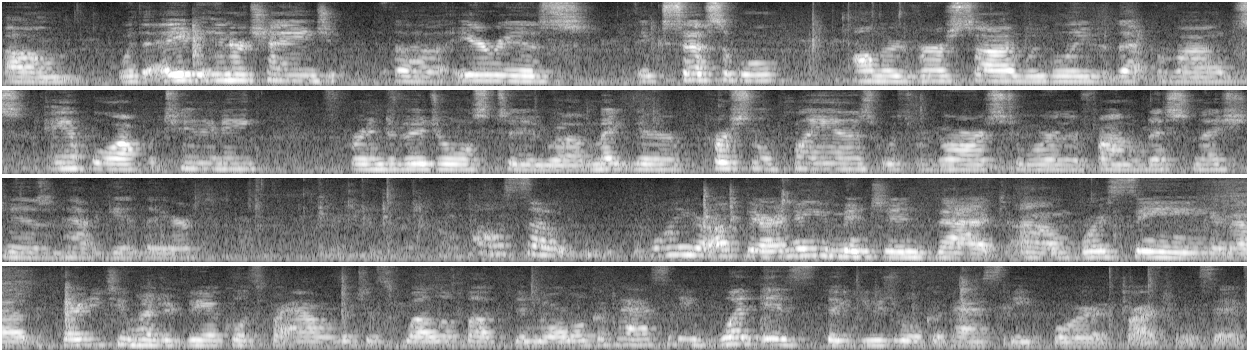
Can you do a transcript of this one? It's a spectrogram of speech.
Um, with eight interchange, uh, areas accessible on the reverse side, we believe that that provides ample opportunity for individuals to uh, make their personal plans with regards to where their final destination is and how to get there. Also, while you're up there, I know you mentioned that um, we're seeing about 3,200 vehicles per hour, which is well above the normal capacity. What is the usual capacity for, for I-26?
